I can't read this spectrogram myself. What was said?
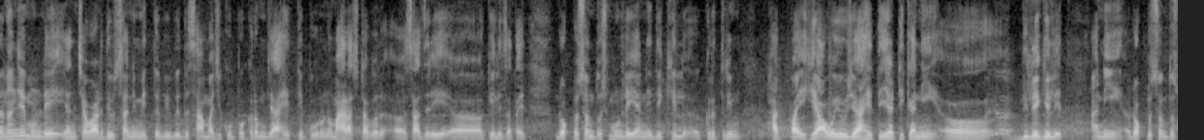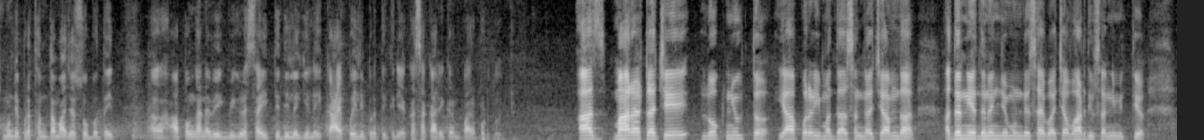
धनंजय मुंडे यांच्या वाढदिवसानिमित्त विविध सामाजिक उपक्रम जे आहेत ते पूर्ण महाराष्ट्रावर साजरे केले जात आहेत. डॉक्टर संतोष मुंडे यांनी देखील कृत्रिम हातपाय हे अवयव जे आहेत ते या ठिकाणी दिले गेलेत. आणि डॉक्टर संतोष मुंडे प्रथमतः माझ्यासोबत आहेत. अपंगांना वेगवेगळं साहित्य दिलं गेलं आहे काय पहिली प्रतिक्रिया? कसा कार्यक्रम पार पडतो आज महाराष्ट्राचे लोकनियुक्त या परळी मतदारसंघाचे आमदार आदरणीय धनंजय मुंडे साहेबाच्या वाढदिवसानिमित्त.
